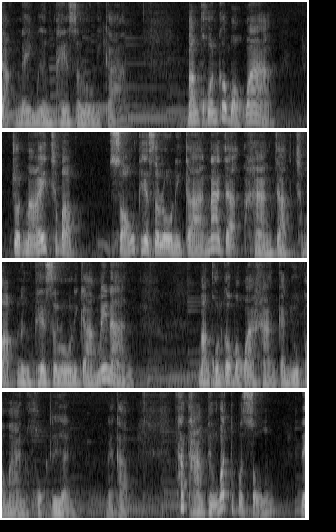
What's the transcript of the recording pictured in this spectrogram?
จักรในเมืองเทสโลนิกา บางคนก็บอกว่าจดหมายฉบับ 2 เทสโลนิกาน่าจะห่างจากฉบับ 1 เทสโลนิกาไม่นาน บางคนก็บอกว่าห่างกันอยู่ประมาณ 6 เดือนนะครับ ถ้าถามถึงวัตถุประสงค์ใน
